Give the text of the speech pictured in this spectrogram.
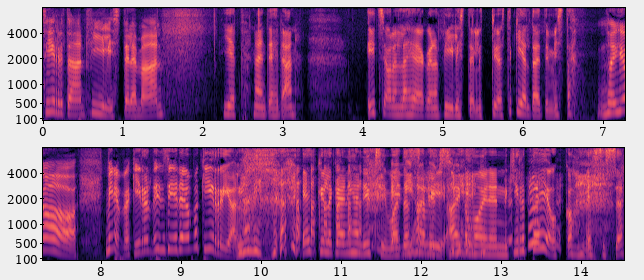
Siirrytään fiilistelemään. Jep, näin tehdään. Itse olen lähiaikoina fiilistellyt työstä kieltäytymistä. No joo, minäpä kirjoitin siitä jopa kirjan. No niin, et kylläkään ihan yksin, vaan en tässä oli yksin. aikamoinen kirjoittajajoukko messissä.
